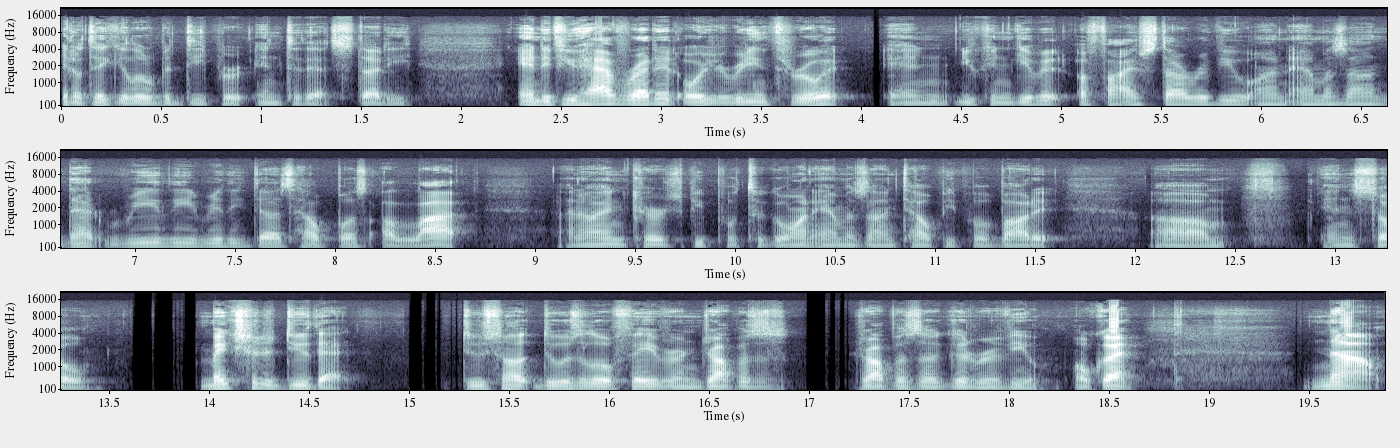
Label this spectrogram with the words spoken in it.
it'll take you a little bit deeper into that study. And if you have read it or you're reading through it and you can give it a five star review on Amazon, that really, really does help us a lot. Know I encourage people to go on Amazon, tell people about it. Um, and so make sure to do that do so, do us a little favor and drop us drop us a good review. Okay. Now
